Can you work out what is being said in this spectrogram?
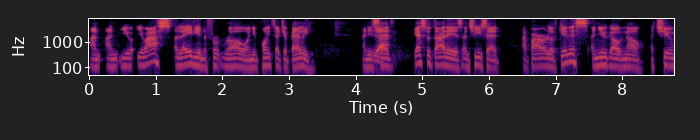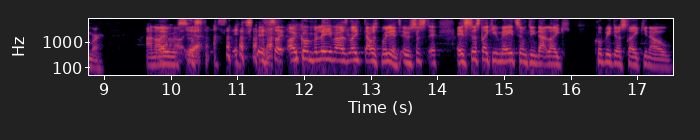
and and you you asked a lady in the front row and you pointed at your belly and you yeah. said guess what that is? And she said a barrel of Guinness. And you go no a tumor and yeah, I was just, yeah. it's, it's, like I couldn't believe it. I was like, that was brilliant. It was just, it, it's just like you made something that like could be just like you know,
